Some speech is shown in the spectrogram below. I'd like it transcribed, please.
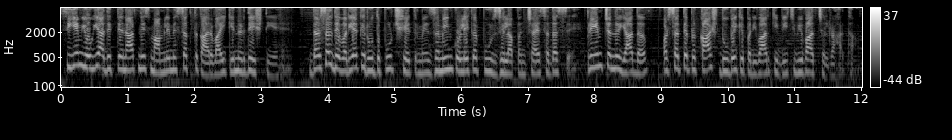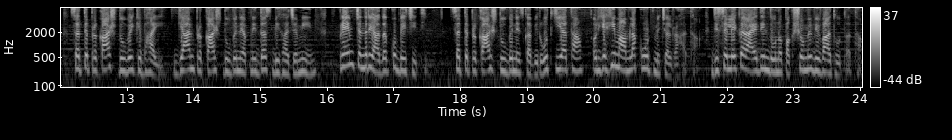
सीएम योगी आदित्यनाथ ने इस मामले में सख्त कार्रवाई के निर्देश दिए हैं। दरअसल देवरिया के रुद्रपुर क्षेत्र में ज़मीन को लेकर पूर्व जिला पंचायत सदस्य प्रेमचंद्र यादव और सत्य प्रकाश दुबे के परिवार के बीच विवाद चल रहा था। सत्य प्रकाश दुबे के भाई ज्ञान प्रकाश दुबे ने अपनी दस बीघा ज़मीन प्रेमचंद्र यादव को बेची थी। सत्य प्रकाश दुबे ने इसका विरोध किया था और यही मामला कोर्ट में चल रहा था, जिसे लेकर आए दिन दोनों पक्षों में विवाद होता था।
